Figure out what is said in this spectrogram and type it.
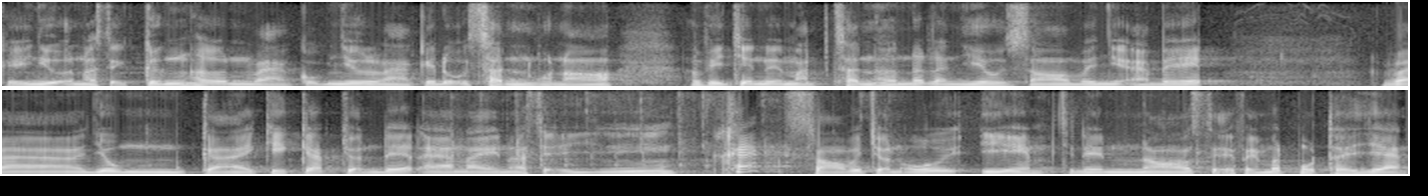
Cái nhựa nó sẽ cứng hơn và cũng như là cái độ sần của nó ở phía trên bề mặt sần hơn rất là nhiều so với nhựa ABS và dùng cái keycap chuẩn DSA này nó sẽ khác so với chuẩn OEM cho nên nó sẽ phải mất một thời gian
